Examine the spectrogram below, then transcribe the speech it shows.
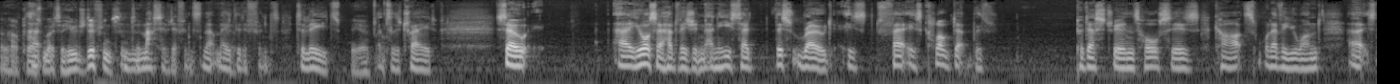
And that, of course, uh, makes a huge difference. A massive difference, and that made yeah. the difference to Leeds yeah. and to the trade. So uh, he also had vision, and he said this road is fa- is clogged up with pedestrians, horses, carts, whatever you want. Uh, it's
